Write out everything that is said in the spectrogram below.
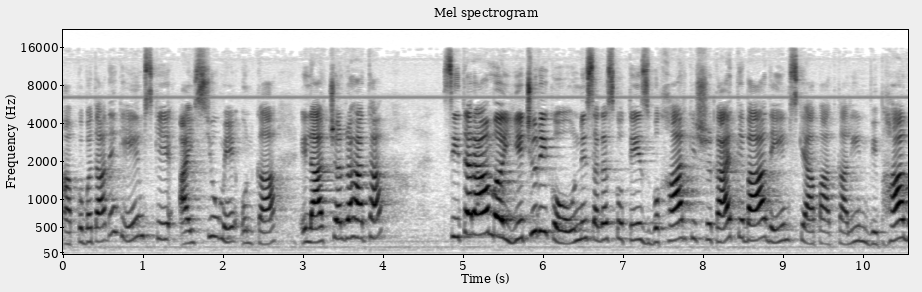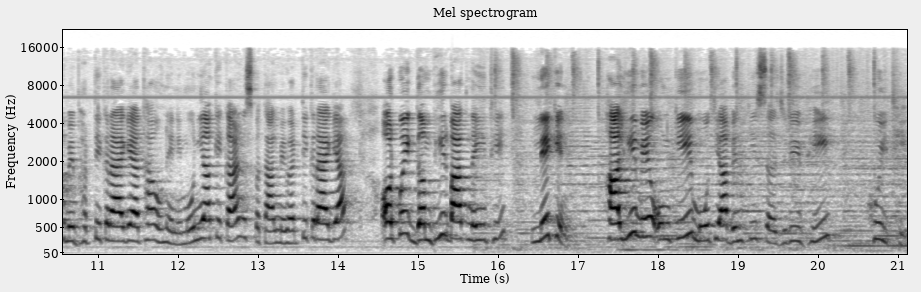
आपको बता दें कि एम्स के आईसीयू में उनका इलाज चल रहा था। सीताराम, येचुरी को 19 अगस्त को तेज बुखार की शिकायत के बाद एम्स के आपातकालीन विभाग में भर्ती कराया गया था। उन्हें निमोनिया के कारण अस्पताल में भर्ती कराया गया और कोई गंभीर बात नहीं थी, लेकिन हाल ही में उनकी मोतियाबिंद की सर्जरी भी हुई थी।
